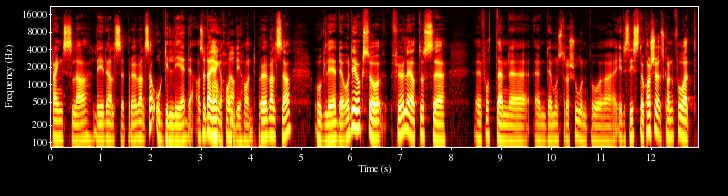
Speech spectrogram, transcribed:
trengsler, lidelse, prøvelser og glede. Altså de går hånd i hånd. Prøvelser og glede. Og det også føler jeg at oss eh, har fått en, eh, en demonstrasjon på eh, i det siste. Og kanskje kan få et,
